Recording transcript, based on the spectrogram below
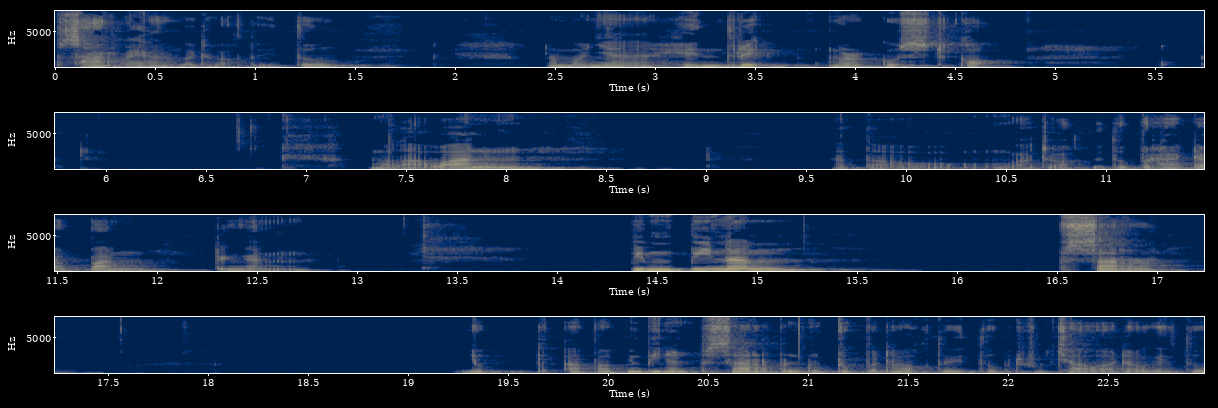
besar ya pada waktu itu. Namanya Hendrik Marcus de Kock. Melawan atau pada waktu itu berhadapan dengan pimpinan besar apa pimpinan besar penduduk pada waktu itu penduduk Jawa pada waktu itu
